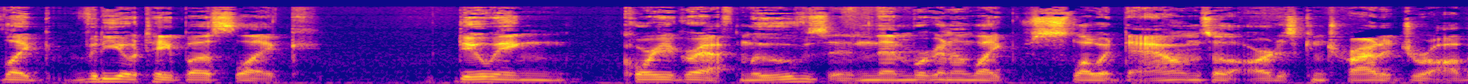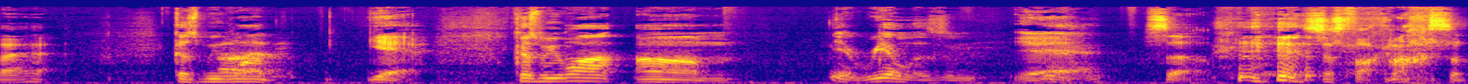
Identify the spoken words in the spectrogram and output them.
like videotape us like doing choreograph moves and then we're gonna like slow it down so the artist can try to draw that because we want yeah because we want um yeah, realism. yeah, so it's just fucking awesome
